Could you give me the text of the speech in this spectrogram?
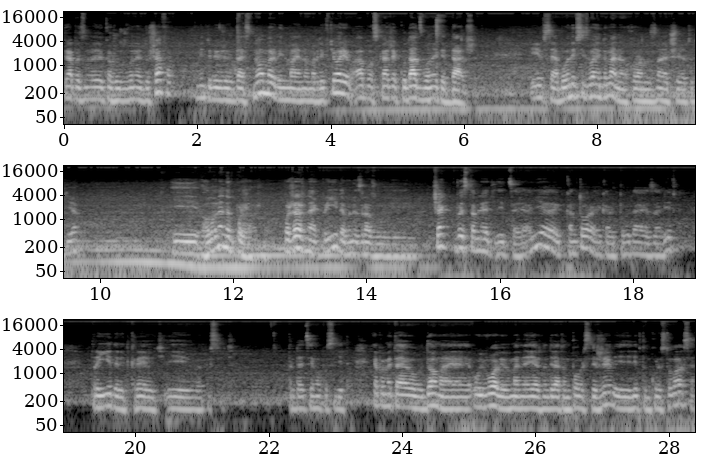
Треба кажу, дзвони до шефа. Він тобі вже дасть номер, він має номер ліфтьорів, або скаже, куди дзвонити далі. І все. Бо вони всі дзвонять до мене, охорона знають, що я тут є. І головне не в пожежну. Пожежна, як приїде, вони зразу і чек виставлять, і це. А є контора, яка відповідає за ліфт. Приїде, відкриють і випустять. Придеться йому посидіти. Я пам'ятаю вдома е, у Львові в мене я ж на 9 поверсі жив і ліфтом користувався.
